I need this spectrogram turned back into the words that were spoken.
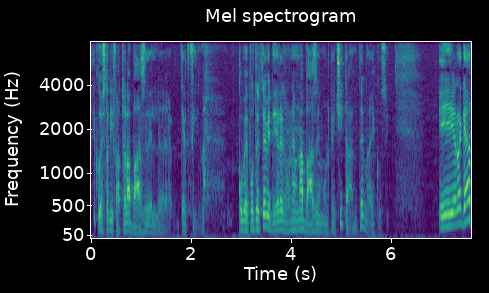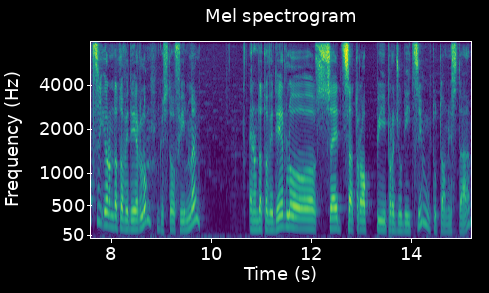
e questa di fatto è la base del, del film. Come potete vedere non è una base molto eccitante, ma è così. E ragazzi, io ero andato a vederlo, questo film, ero andato a vederlo senza troppi pregiudizi, in tutta onestà.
